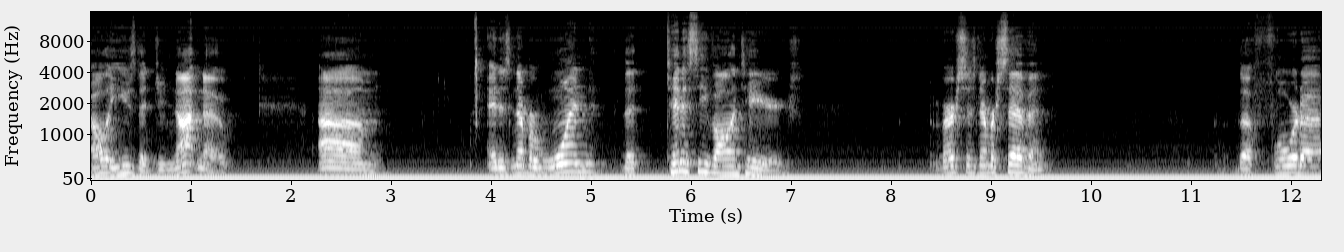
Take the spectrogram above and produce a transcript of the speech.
all of you that do not know. Um, it is number one, the Tennessee Volunteers, versus number seven, the Florida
